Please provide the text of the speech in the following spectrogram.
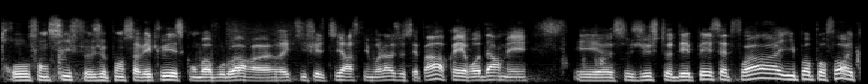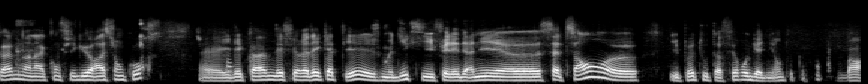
trop offensif, je pense, avec lui. Est-ce qu'on va vouloir rectifier le tir à ce niveau-là? Je sais pas. Après, Hérodarme et, et juste d'épée cette fois. Hip Hop au fort est quand même dans la configuration course. Euh, il est quand même déféré des quatre pieds. Et je me dis que s'il fait les derniers euh, 700, euh, il peut tout à fait regagner en tout cas. Bon.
